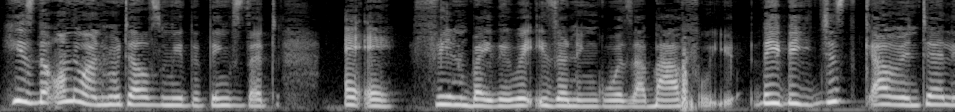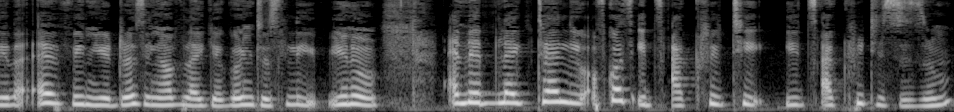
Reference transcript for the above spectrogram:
He's the only one who tells me the things that eh eh Finn by the way is on for you. They they just come and tell you that eh Finn you're dressing up like you're going to sleep, you know. And then like tell you of course it's a criti it's a criticism,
